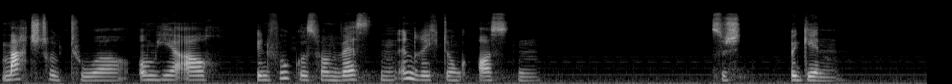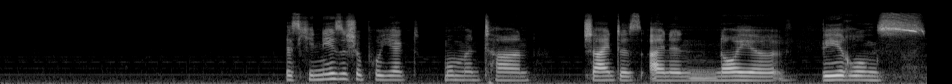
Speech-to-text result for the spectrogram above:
Machtstruktur, um hier auch den Fokus vom Westen in Richtung Osten zu beginnen. Das chinesische Projekt momentan scheint es eine neue Währungs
